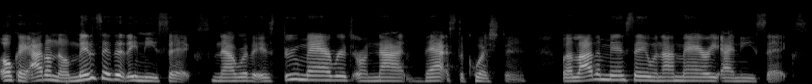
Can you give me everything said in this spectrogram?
okay, I don't know. Men say that they need sex. Now, whether it's through marriage or not, that's the question. But a lot of men say when I marry, I need sex.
